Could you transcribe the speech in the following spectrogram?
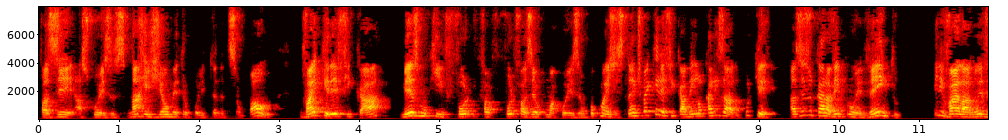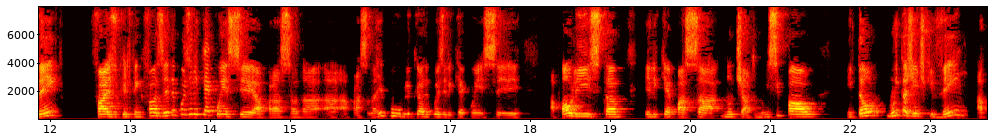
fazer as coisas na região metropolitana de São Paulo, vai querer ficar, mesmo que for, for fazer alguma coisa um pouco mais distante, vai querer ficar bem localizado. Por quê? Às vezes o cara vem para um evento, ele vai lá no evento, faz o que ele tem que fazer, depois ele quer conhecer a Praça da, a, a Praça da República, depois ele quer conhecer a Paulista, ele quer passar no Teatro Municipal, então, muita gente que vem a,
